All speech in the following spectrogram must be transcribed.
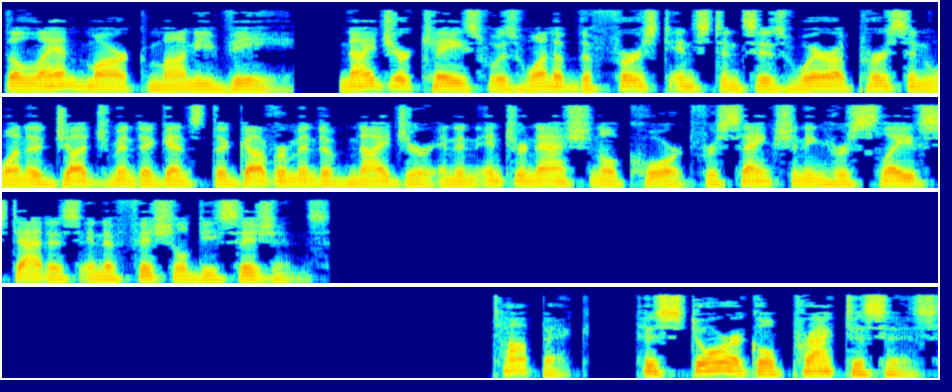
The landmark Mani v. Niger case was one of the first instances where a person won a judgment against the government of Niger in an international court for sanctioning her slave status in official decisions. Historical practices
